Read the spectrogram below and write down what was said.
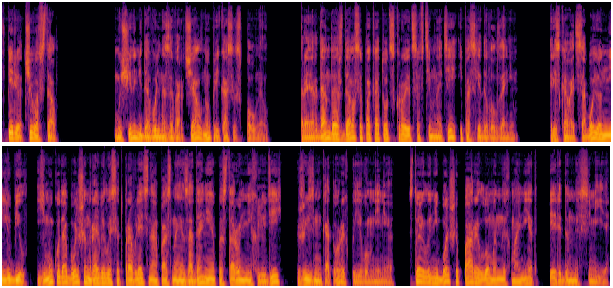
«Вперед, чего встал?» Мужчина недовольно заворчал, но приказ исполнил. Райордан дождался, пока тот скроется в темноте, и последовал за ним. Рисковать собой он не любил, ему куда больше нравилось отправлять на опасные задания посторонних людей, жизнь которых, по его мнению, стоило не больше пары ломанных монет, переданных семье.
